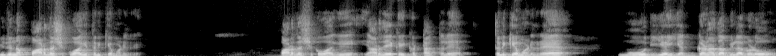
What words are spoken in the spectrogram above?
ಇದನ್ನ ಪಾರದರ್ಶಕವಾಗಿ ತನಿಖೆ ಮಾಡಿದ್ರೆ. ಪಾರದರ್ಶಕವಾಗಿ ಯಾರದೇ ಕೈ ಕಟ್ಟಾಗ್ತಲೆ ತನಿಖೆ ಮಾಡಿದ್ರೆ, ಮೋದಿಯ ಯಗ್ಗಣದ ಬಿಲಗಳು,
